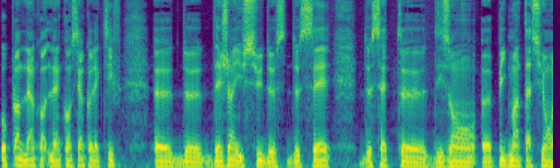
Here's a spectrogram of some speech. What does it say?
au plan de l'inconscient collectif euh, de des gens issus de, de ces, de cette, euh, disons, pigmentation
